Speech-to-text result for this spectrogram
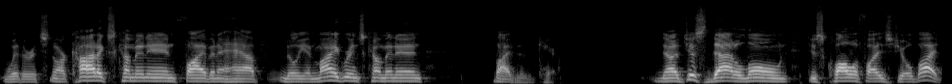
whether it's narcotics coming in, five and a half million migrants coming in, Biden doesn't care. Now, just that alone disqualifies Joe Biden.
